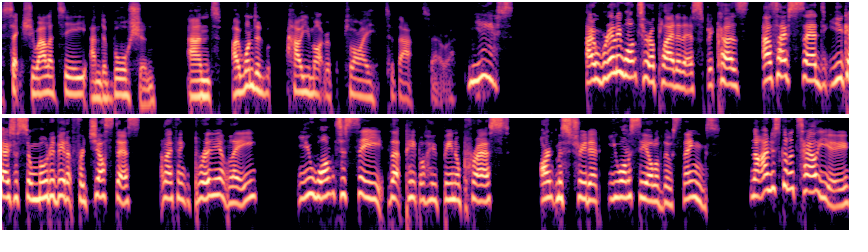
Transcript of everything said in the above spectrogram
sexuality and abortion. And I wondered how you might reply to that, Sara. Yes. I really want to reply to this because, as I've said, you guys are so motivated for justice. And I think brilliantly, you want to see that people who've been oppressed aren't mistreated. You want to see all of those things. Now, I'm just going to tell you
